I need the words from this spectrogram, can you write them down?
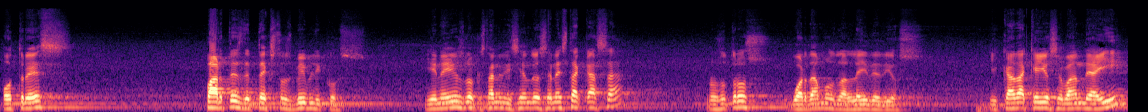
o tres partes de textos bíblicos. Y en ellos lo que están diciendo es, en esta casa nosotros guardamos la ley de Dios. Y cada que ellos se van de ahí,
